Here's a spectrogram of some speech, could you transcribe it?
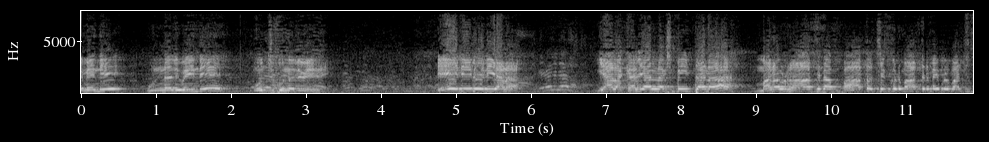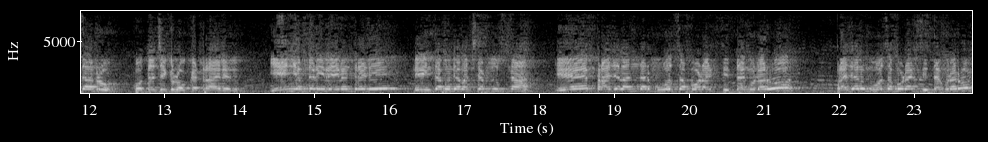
ఏమైంది? ఉన్నది పోయింది ఉంచుకున్నది పోయింది. ఏదీ లేదు ఇవాళ. ఇవాళ కళ్యాణ లక్ష్మి ఇస్తానా మనం రాసిన పాత చెక్కులు మాత్రమే ఇప్పుడు పంచుతారు కొత్త చెక్కులు ఒక్కటి రాయలేదు. ఏం చెప్తాడు ఈ రేవంత్ రెడ్డి? నేను ఇంతకు ముందే వచ్చినప్పుడు చూస్తున్నా ఏ ప్రజలందరూ మోసపోవడానికి సిద్ధంగా ఉన్నారు ప్రజలు మోసపోవడానికి సిద్ధంగా ఉన్నారు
